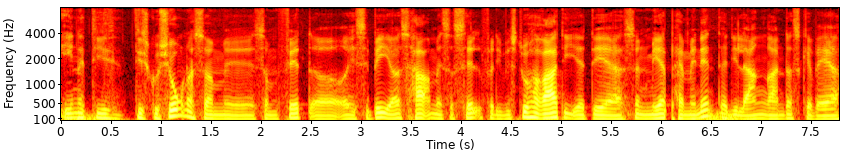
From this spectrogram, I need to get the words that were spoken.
en af de diskussioner, som, øh, som Fed og, og ECB også har med sig selv. Fordi hvis du har ret i, at det er sådan mere permanent, at de lange renter skal være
